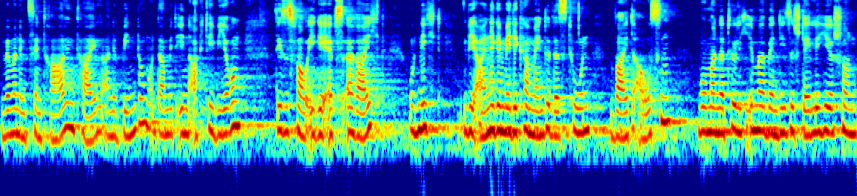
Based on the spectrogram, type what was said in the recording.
wenn man im zentralen Teil eine Bindung und damit Inaktivierung dieses VEGFs erreicht und nicht, wie einige Medikamente das tun, weit außen, wo man natürlich immer, wenn diese Stelle hier schon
